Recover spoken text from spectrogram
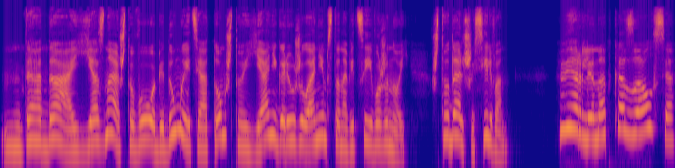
«Да-да, я знаю, что вы обе думаете о том, что я не горю желанием становиться его женой. Что дальше, Сильван?» «Верлин отказался.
